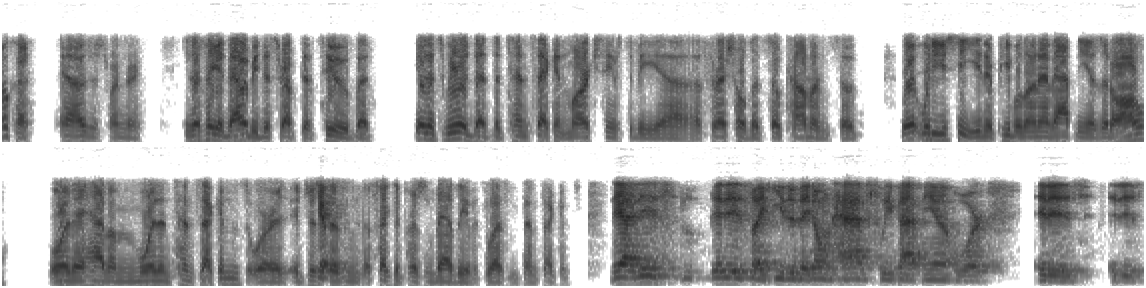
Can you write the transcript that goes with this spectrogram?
Okay. Yeah, I was just wondering because I figured that would be disruptive too. But yeah, that's weird that the 10 second mark seems to be uh, a threshold that's so common. So, what, what do you see? Either people don't have apneas at all, or they have them more than 10 seconds, or it just Yep. doesn't affect the person badly if it's less than 10 seconds. Yeah, it is. It is like either they don't have sleep apnea or it is it is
